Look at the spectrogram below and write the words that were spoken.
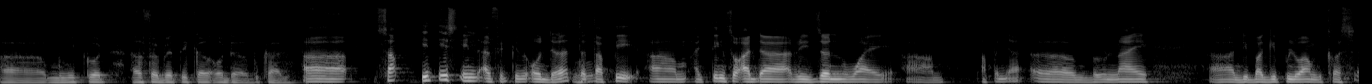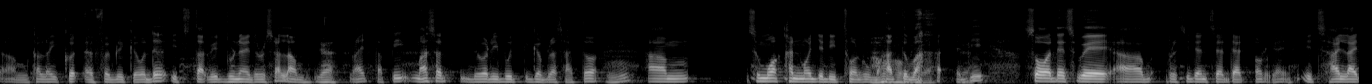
uh, mengikut alphabetical order, bukan? Uh, some, it is in alphabetical order, hmm. tetapi um, I think so ada reason why um, apanya uh, Brunei uh, dibagi peluang because um, kalau ikut alphabetical order, it start with Brunei Darussalam, yeah. right? Tapi masa 2013 itu, hmm. um, semua kan mau jadi tuan rumah oh, tu, yeah, Jadi yeah. So that's where uh, Presiden said that okay, it's highlight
